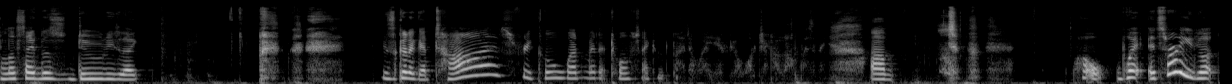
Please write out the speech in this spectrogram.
It looks like this dude. He's like. He's got a guitar. It's pretty cool. One minute twelve seconds. By the way, if you're watching along with me, um, Oh wait, it's already got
